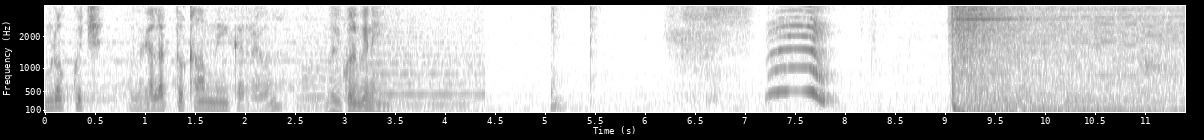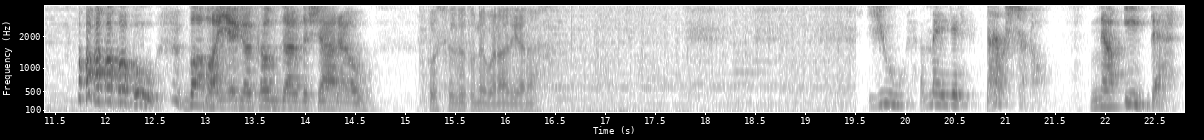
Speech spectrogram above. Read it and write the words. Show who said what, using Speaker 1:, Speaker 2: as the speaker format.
Speaker 1: तुम लोग कुछ गलत तो काम नहीं कर रहे हो ना?
Speaker 2: बिल्कुल भी नहीं।
Speaker 3: बाबा ये कमज़ोर दिशा
Speaker 2: बस तो फिर से तूने बना दिया ना?
Speaker 3: You made it personal now eat that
